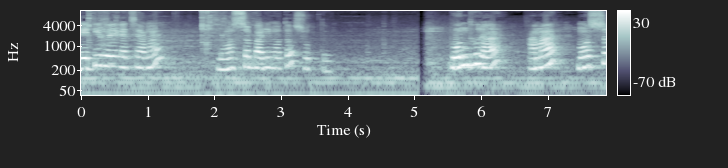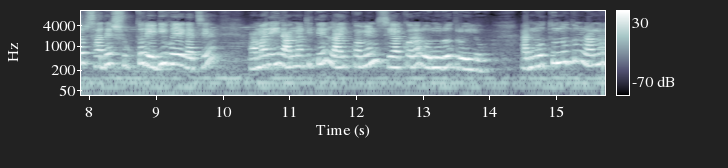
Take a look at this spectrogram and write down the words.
রেডি হয়ে গেছে আমার মৎস্য বাড়ির মতো শুক্তো বন্ধুরা, আমার মৎস্য স্বাদের শুক্তো রেডি হয়ে গেছে। আমার এই রান্নাটিতে লাইক কমেন্ট শেয়ার করার অনুরোধ রইল। আর নতুন নতুন রান্না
